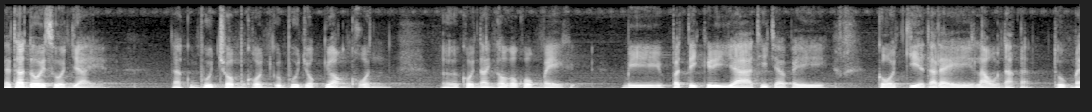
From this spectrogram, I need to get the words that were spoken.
แต่ถ้าโดยส่วนใหญ่นะคุณพูดชมคน คุณพูดยกย่องคนเออคนนั้นเขาก็คงไม่มีปฏิกิริยาที่จะไปโกรธเกลียดอะไรเรานักอะถูกไหม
